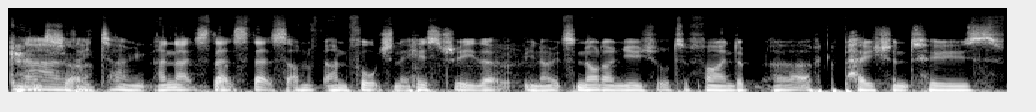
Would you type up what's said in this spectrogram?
cancer. No, they don't, and that's that's that's un- unfortunate history. That you know, it's not unusual to find a, a patient who's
